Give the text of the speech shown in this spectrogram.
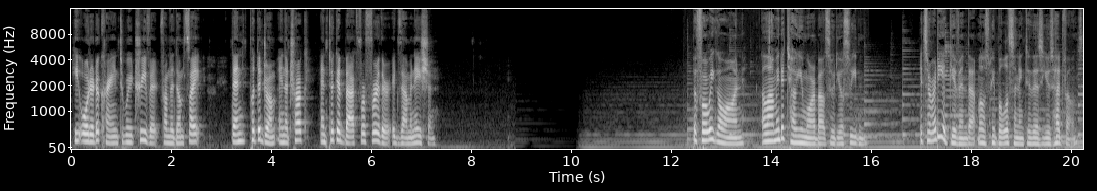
He ordered a crane to retrieve it from the dump site, then put the drum in a truck and took it back for further examination. Before we go on, allow me to tell you more about Sudio Sweden. It's already a given that most people listening to this use headphones.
